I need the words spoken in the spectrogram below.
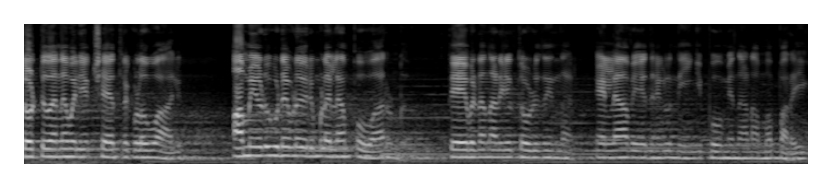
തൊട്ടു തന്നെ വലിയ ക്ഷേത്രക്കുളവും ആലും അമ്മയോട് കൂടെ ഇവിടെ വരുമ്പോഴെല്ലാം പോവാറുണ്ട്. തേവയുടെ നടിയിൽ തൊഴുതു നിന്നാൽ എല്ലാ വേദനകളും നീങ്ങിപ്പോകുമെന്നാണ് അമ്മ പറയുക.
